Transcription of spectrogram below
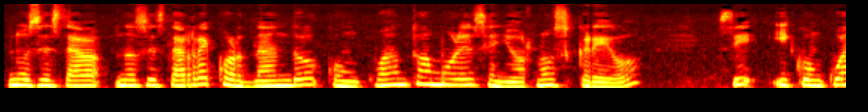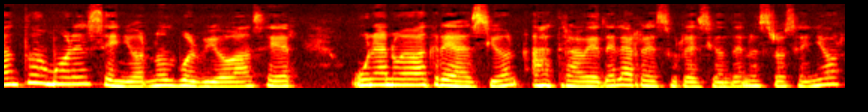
nos, está, nos está recordando con cuánto amor el Señor nos creó, ¿sí? Y con cuánto amor el Señor nos volvió a hacer una nueva creación a través de la resurrección de nuestro Señor,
